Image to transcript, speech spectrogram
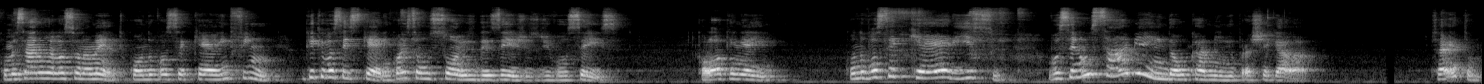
começar um relacionamento, quando você quer, enfim, O que, que vocês querem? Quais são os sonhos e desejos de vocês? Coloquem aí. Quando você quer isso, você não sabe ainda o caminho para chegar lá. Certo?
